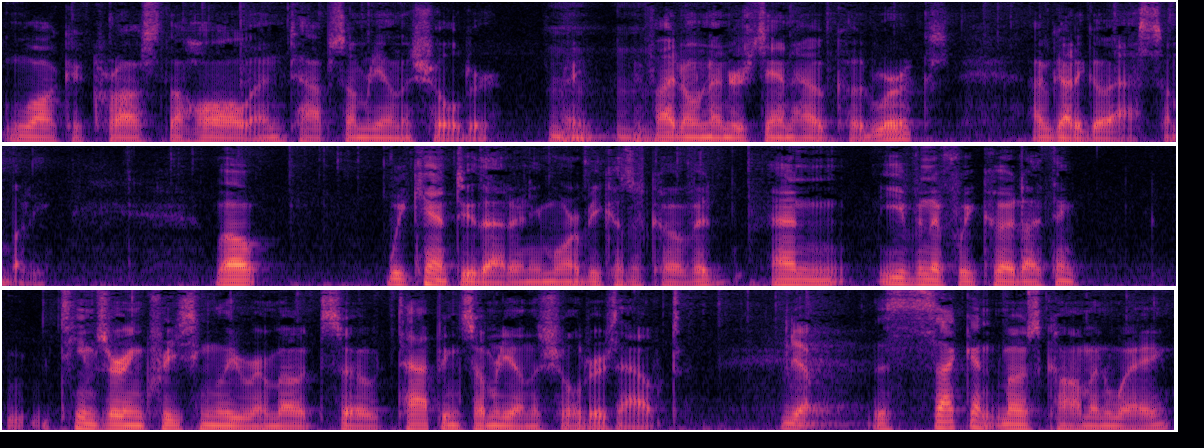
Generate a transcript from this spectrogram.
walk across the hall and tap somebody on the shoulder. Right? Mm-hmm. If I don't understand how code works, I've got to go ask somebody. Well, we can't do that anymore because of COVID. And even if we could, I think teams are increasingly remote, so tapping somebody on the shoulder is out. Yep. The second most common way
